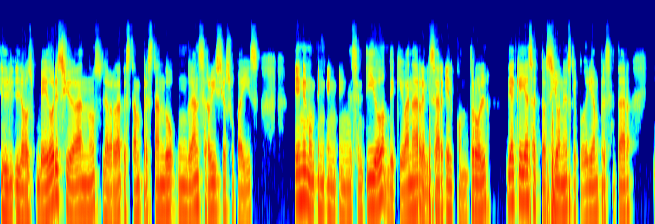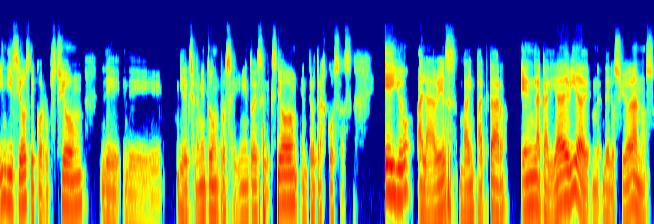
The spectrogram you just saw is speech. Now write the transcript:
los veedores ciudadanos, la verdad, están prestando un gran servicio a su país en el, sentido de que van a realizar el control de aquellas actuaciones que podrían presentar indicios de corrupción, de direccionamiento de un procedimiento de selección, entre otras cosas. Ello a la vez va a impactar en la calidad de vida de, los ciudadanos.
